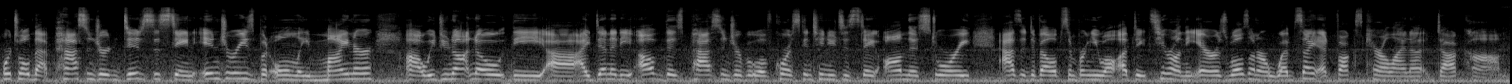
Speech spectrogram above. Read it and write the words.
We're told that passenger did sustain injuries, but only minor. Uh, we do not know the uh, identity of this passenger, but we'll, of course continue to stay on this story as it develops and bring you all updates here on the air as well as on our website at foxcarolina.com.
